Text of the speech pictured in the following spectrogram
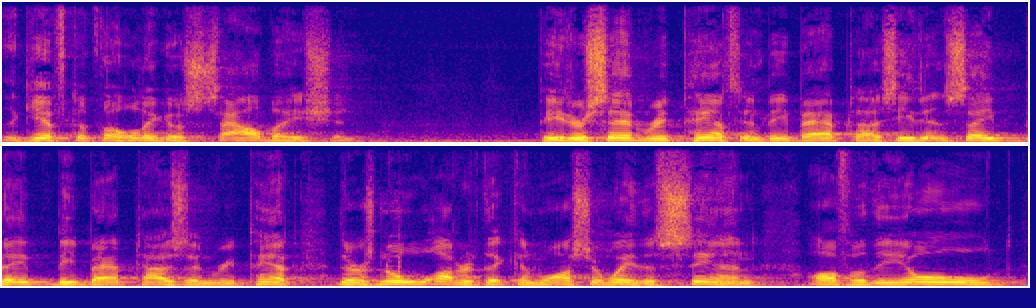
The gift of the Holy Ghost, salvation. Peter said, Repent and be baptized. He didn't say, Be baptized and repent. There's no water that can wash away the sin off of the old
